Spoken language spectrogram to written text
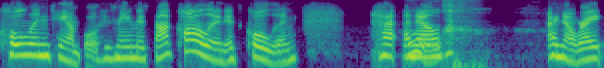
Colin Campbell. His name is not Colin, it's Colin. Ha- oh. announced I know, right?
